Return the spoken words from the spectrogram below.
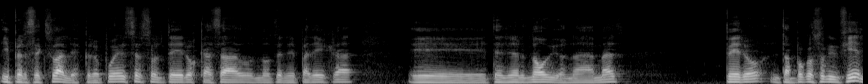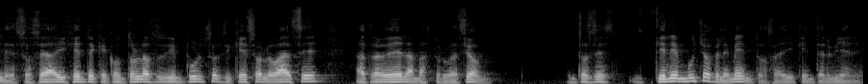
hipersexuales, pero pueden ser solteros, casados, no tener pareja, eh, tener novios nada más, pero tampoco son infieles. O sea, hay gente que controla sus impulsos y que eso lo hace a través de la masturbación. Entonces, tiene muchos elementos ahí que intervienen.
